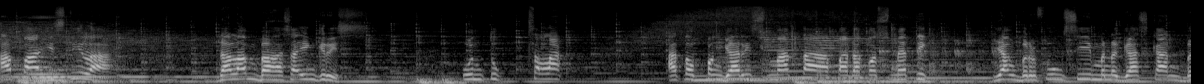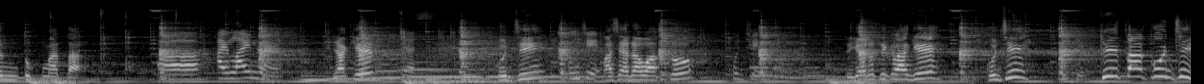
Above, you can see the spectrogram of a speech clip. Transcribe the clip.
Apa istilah dalam bahasa Inggris untuk celak atau penggaris mata pada kosmetik yang berfungsi menegaskan bentuk mata? Eh, eyeliner. Yakin? Kunci? Kunci. Masih ada waktu? Kunci. Tiga detik lagi. Kunci? Kunci. Kita kunci.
